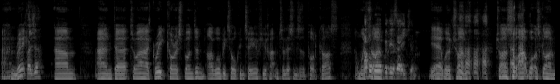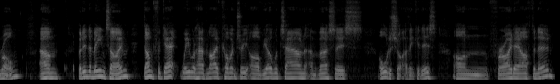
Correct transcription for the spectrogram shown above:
and Rick. Pleasure. Um, and uh, to our Greek correspondent, I will be talking to you if you happen to listen to the podcast, and we'll Have a word And, with his agent. yeah, we'll try and try and sort out what has gone wrong. Um, but in the meantime, don't forget we will have live commentary of Yeovil Town versus Aldershot, I think it is, on Friday afternoon.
